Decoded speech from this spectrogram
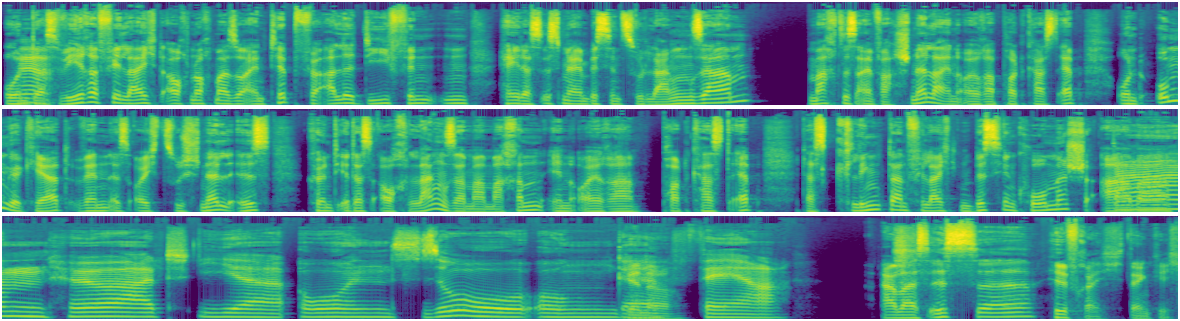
Und ja. das wäre vielleicht auch nochmal so ein Tipp für alle, die finden, hey, das ist mir ein bisschen zu langsam. Macht es einfach schneller in eurer Podcast-App und umgekehrt, wenn es euch zu schnell ist, könnt ihr das auch langsamer machen in eurer Podcast-App. Das klingt dann vielleicht ein bisschen komisch, aber. Dann hört ihr uns so ungefähr. Genau. Aber es ist äh, hilfreich, denke ich.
